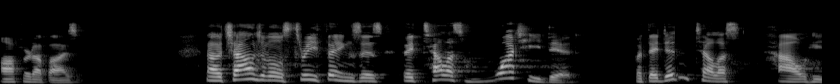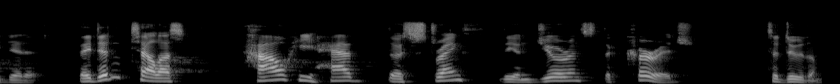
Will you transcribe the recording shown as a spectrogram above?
offered up Isaac. Now, the challenge of those three things is they tell us what he did, but they didn't tell us how he did it. They didn't tell us how he had the strength, the endurance, the courage to do them.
